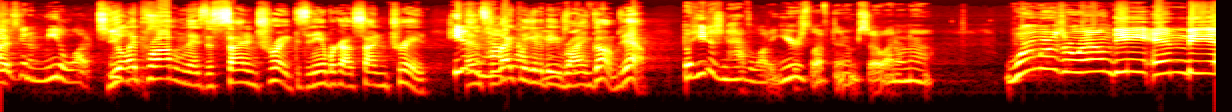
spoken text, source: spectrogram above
he was going to meet a lot of teams. The only problem is the sign and trade because they didn't work out sign and trade. He and doesn't it's have likely going to be Ryan Gomes. Yeah. but he doesn't have a lot of years left in him, so I don't know. Rumors around the NBA.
